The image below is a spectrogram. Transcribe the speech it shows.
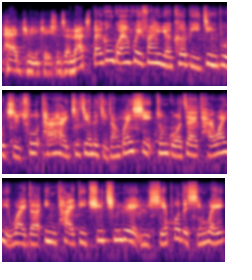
had communications. And that's 白宫国安会发言人科比进一步指出，台海之间的紧张关系，中国在台湾以外的印太地区侵略与胁迫的行为，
